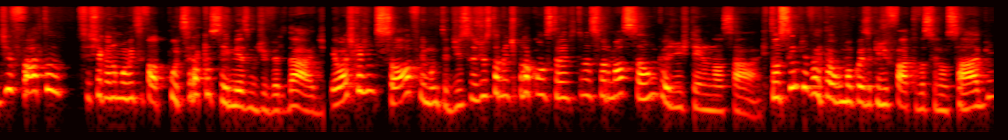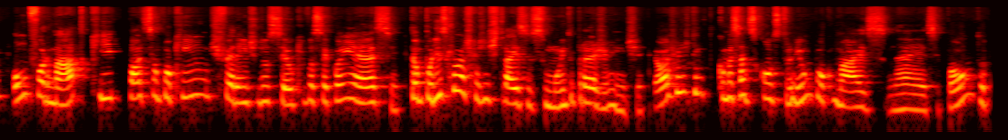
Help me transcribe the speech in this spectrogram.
de fato, se chega num momento e fala, putz, será que eu sei mesmo de verdade? Eu acho que a gente sofre muito disso justamente pela constante transformação que a gente tem na nossa área. Então sempre vai ter alguma coisa que de fato você não sabe, ou um formato que pode ser um pouquinho diferente do seu que você conhece. Então por isso que eu acho que a gente traz isso muito pra gente. Eu acho que a gente tem que começar a desconstruir um pouco mais, né, esse ponto.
